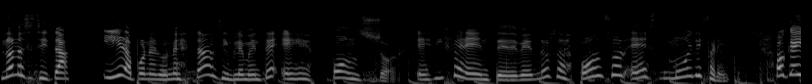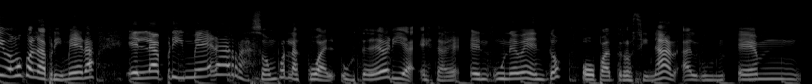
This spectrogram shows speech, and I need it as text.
no necesita ir a poner un stand, simplemente es sponsor. Es diferente, de vendors a sponsor es muy diferente. Ok, vamos con la primera. Eh, La primera razón por la cual usted debería estar en un evento o patrocinar algún em,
